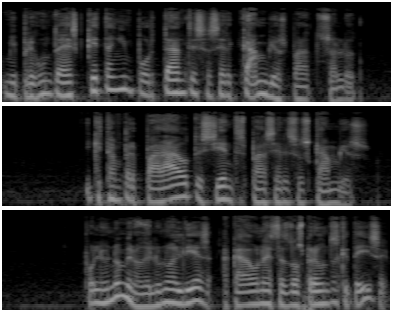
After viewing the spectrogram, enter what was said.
Mi pregunta es, ¿qué tan importante es hacer cambios para tu salud? ¿Y qué tan preparado te sientes para hacer esos cambios? Ponle un número del 1 al 10 a cada una de estas dos preguntas que te hice.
